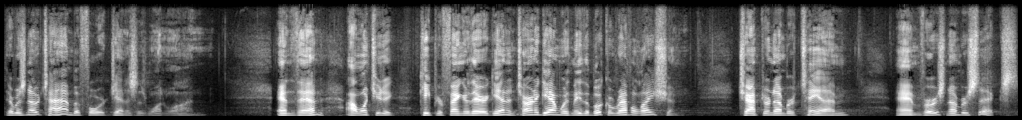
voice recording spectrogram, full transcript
there was no time before Genesis 1 1. And then I want you to keep your finger there again and turn again with me the book of Revelation, chapter number 10 and verse number six.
